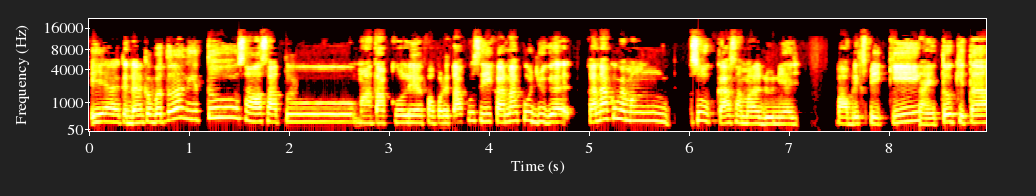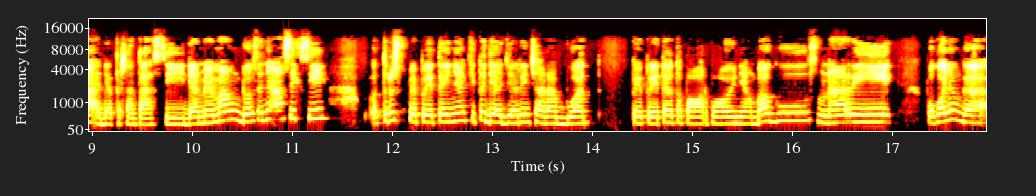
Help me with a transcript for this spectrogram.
Iya, dan kebetulan itu salah satu mata kuliah favorit aku sih, karena aku juga, karena aku memang suka sama dunia public speaking. Nah, itu kita ada presentasi. Dan memang dosennya asik sih. Terus PPT-nya kita diajarin cara buat PPT atau PowerPoint yang bagus, menarik. Pokoknya nggak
